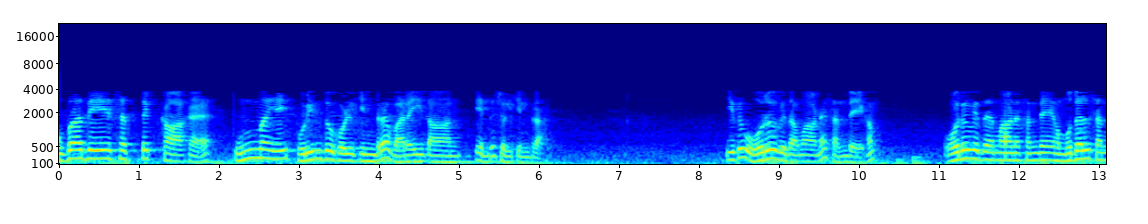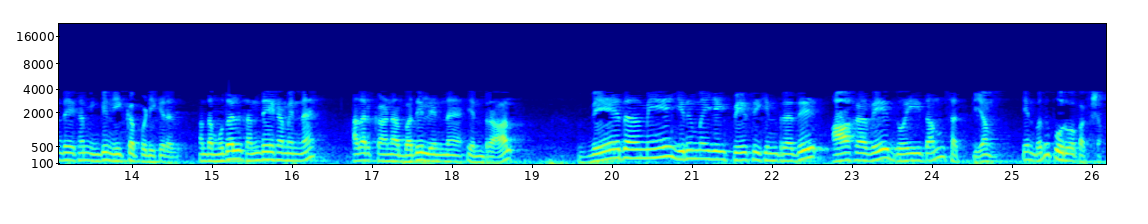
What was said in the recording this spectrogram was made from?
உபதேசத்துக்காக உண்மையை புரிந்து கொள்கின்ற வரைதான் என்று சொல்கின்றார். இது ஒரு விதமான சந்தேகம். ஒரு விதமான சந்தேகம் முதல் சந்தேகம் இங்கு நீக்கப்படுகிறது. அந்த முதல் சந்தேகம் என்ன? அதற்கான பதில் என்ன என்றால் வேதமே இருமையை பேசுகின்றது ஆகவே துவைதம் சத்தியம் என்பது பூர்வபக்ஷம்.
